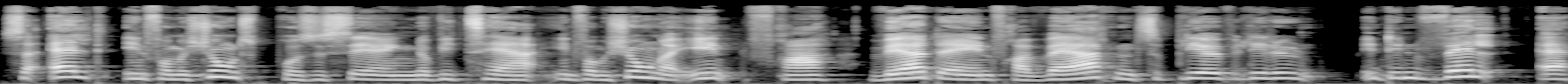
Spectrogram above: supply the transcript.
Så alt informationsprocessering, når vi tager informationer ind fra hverdagen, fra verden, så bliver det en væld af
